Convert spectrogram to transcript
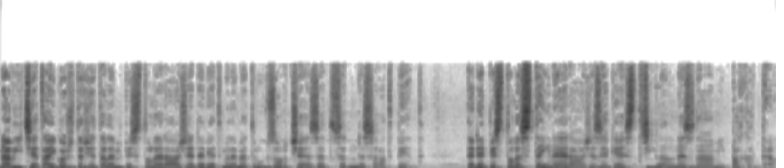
Navíc je Tajgoš držitelem pistole ráže 9 mm vzor ČZ 75, tedy pistole stejné ráže, z jaké střílel neznámý pachatel.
